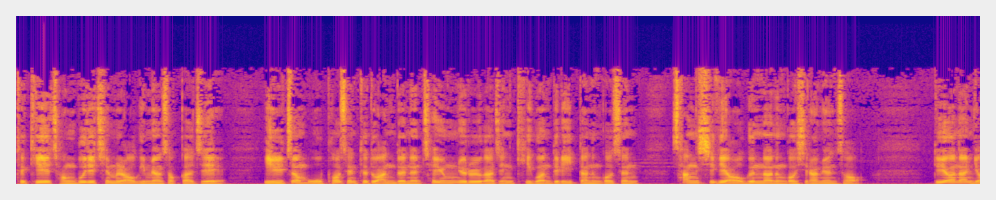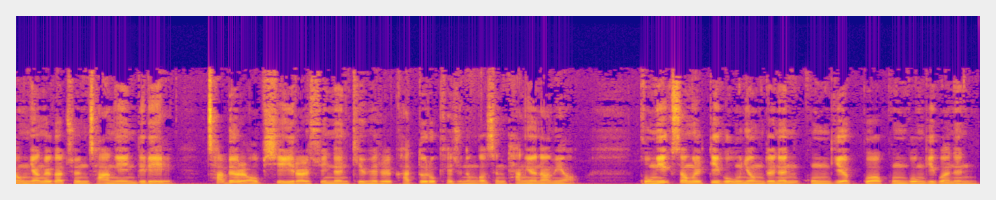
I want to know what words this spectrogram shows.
특히 정부 지침을 어기면서까지 1.5%도 안 되는 채용률을 가진 기관들이 있다는 것은 상식에 어긋나는 것이라면서 뛰어난 역량을 갖춘 장애인들이 차별 없이 일할 수 있는 기회를 갖도록 해주는 것은 당연하며 공익성을 띠고 운영되는 공기업과 공공기관은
